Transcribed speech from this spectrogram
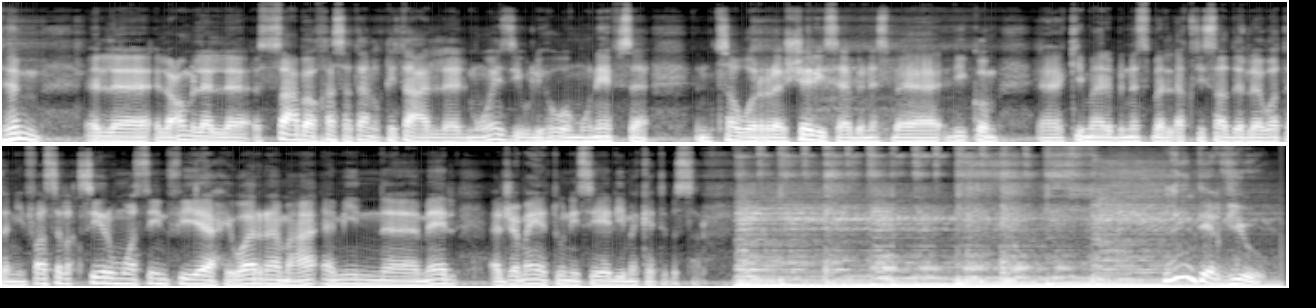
تهم العملة الصعبة وخاصة القطاع الموازي واللي هو منافسة نتصور شرسة بالنسبة لكم كما بالنسبة للاقتصاد الوطني. فاصل قصير ومواصلين في حوارنا مع أمين مال الجمعية التونسيه لمكاتب الصرف. L'Interview.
